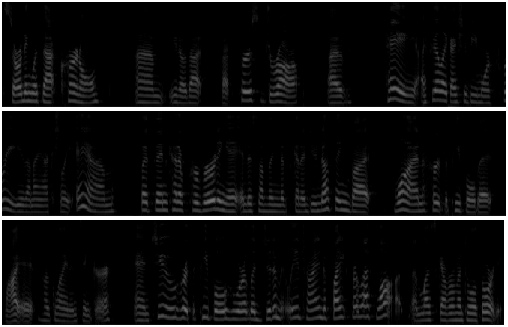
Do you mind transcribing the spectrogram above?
starting with that kernel, um, you know, that that first drop of, hey, I feel like I should be more free than I actually am, but then kind of perverting it into something that's going to do nothing but one, hurt the people that buy it, hook, line, and sinker, and two, hurt the people who are legitimately trying to fight for less laws and less governmental authority.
